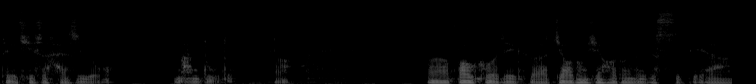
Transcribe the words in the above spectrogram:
这个其实还是有难度的啊。呃，包括这个交通信号灯的一个识别啊，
